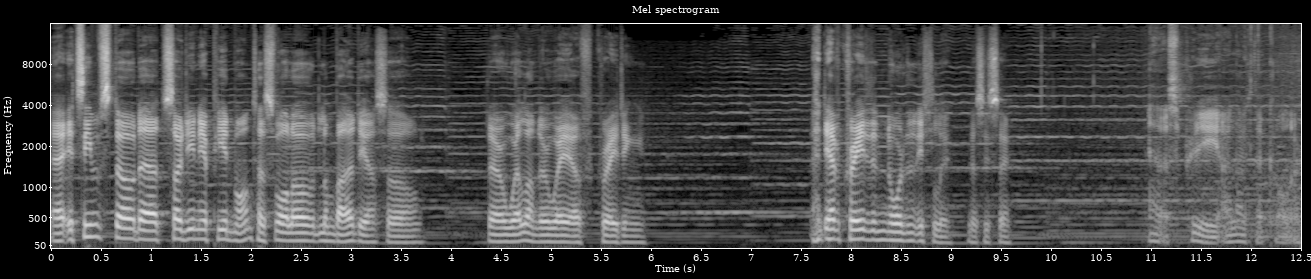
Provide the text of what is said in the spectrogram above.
Uh, it seems though that Sardinia Piedmont has swallowed Lombardia, so they're well on their way of creating. They have created northern Italy, as you say. Yeah, that's pretty. I like that color.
